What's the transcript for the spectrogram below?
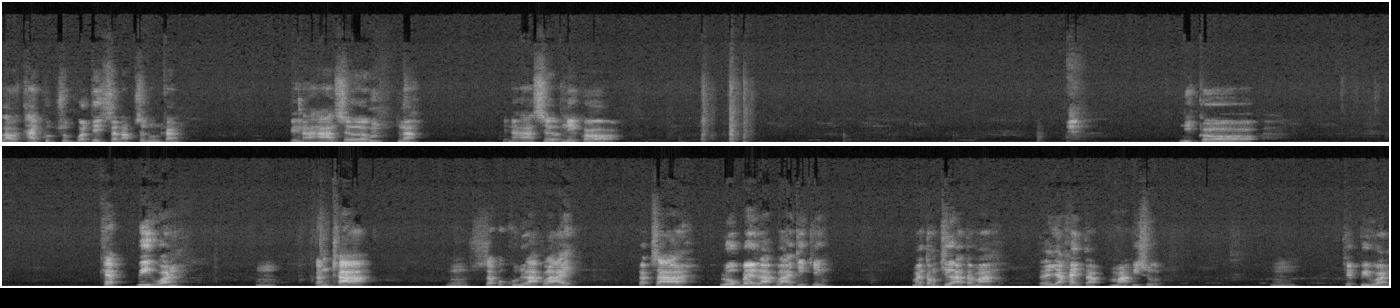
เราไทยพุทธสมควรที่สนับสนุนกัน เป็นอาหารเสริมนะ เป็นอาหารเสริมนี่ก็ นี่ก็แคปวีวันกัญชาสรรพคุณหลากหลาย รักษาโรคได้หลากหลายจริง ๆ ไม่ต้องเชื่ออาตมา แต่อยากให้ตับมาพิสูจน์แคปวีวัน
